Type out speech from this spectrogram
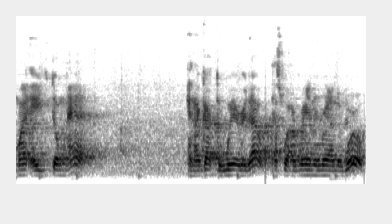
my age don't have. And I got to wear it out. That's why I ran around the world.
